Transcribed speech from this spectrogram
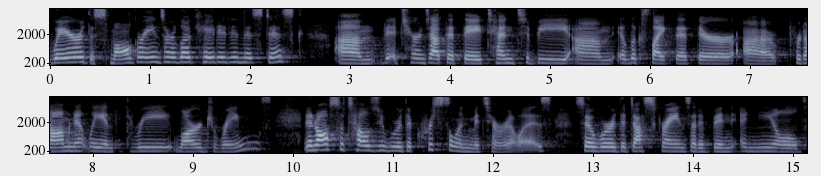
where the small grains are located in this disk, Um, it turns out that they tend to be, um, it looks like that they're uh, predominantly in three large rings. And it also tells you where the crystalline material is, so where the dust grains that have been annealed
